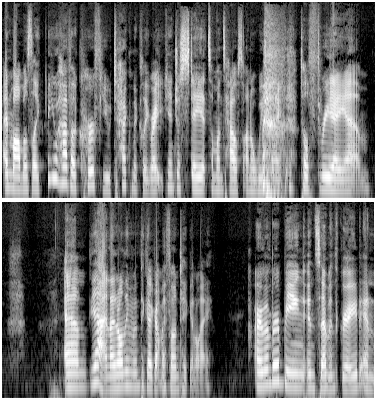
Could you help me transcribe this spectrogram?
And mom was like, You have a curfew technically, right? You can't just stay at someone's house on a weeknight till 3 a.m. And yeah, and I don't even think I got my phone taken away. I remember being in seventh grade and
